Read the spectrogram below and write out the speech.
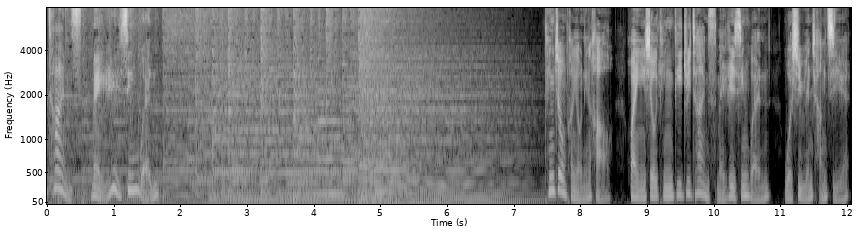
Times 每日新闻，听众朋友您好，欢迎收听 DG Times 每日新闻，我是袁长杰，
